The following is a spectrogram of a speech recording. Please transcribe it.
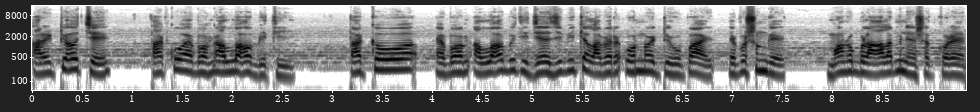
আরেকটি হচ্ছে তাকো এবং আল্লাহ ভীতি তাকো এবং আল্লাহ ভীতি যে জীবিকা লাভের অন্য একটি উপায়, এ প্রসঙ্গে মহানবুল আলমিন এরশাদ করেন,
